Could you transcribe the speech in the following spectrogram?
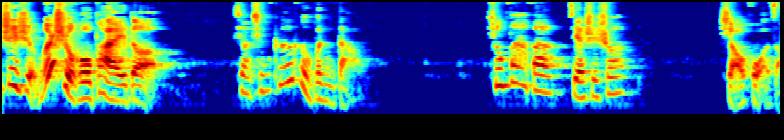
是什么时候拍的？”小熊哥哥问道。熊爸爸解释说。小伙子，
